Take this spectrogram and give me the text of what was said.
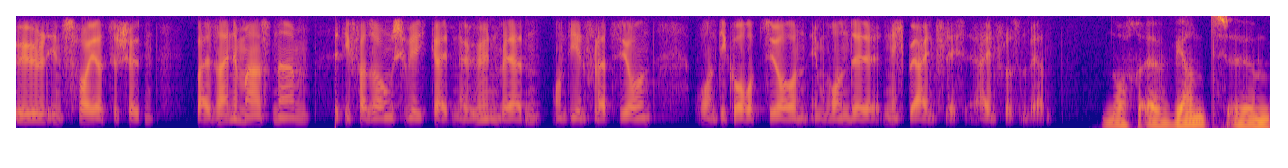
Öl ins Feuer zu schütten, weil seine Maßnahmen die Versorgungsschwierigkeiten erhöhen werden und die Inflation und die Korruption im Grunde nicht beeinflussen werden. Noch äh, während äh,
